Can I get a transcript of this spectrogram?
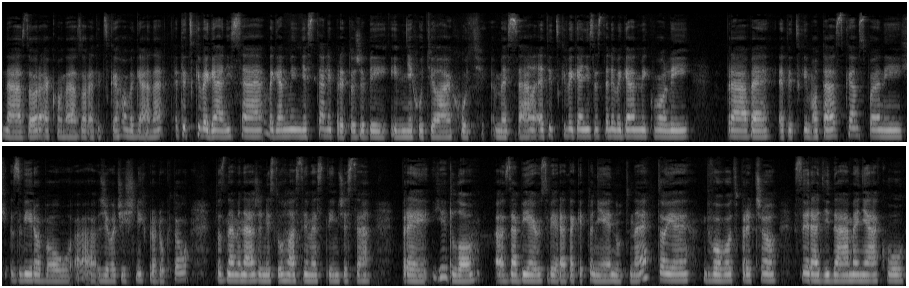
názor ako názor etického vegána. Etickí vegáni sa vegánmi nestali, pretože by im nechutila chuť mesa, ale etickí vegáni sa stali vegánmi kvôli práve etickým otázkam spojených s výrobou živočišných produktov. To znamená, že nesúhlasíme s tým, že sa pre jedlo zabíjajú zvieratá, keď to nie je nutné. To je dôvod, prečo si radi dáme nejakú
